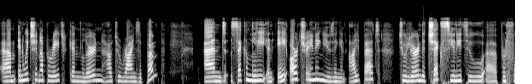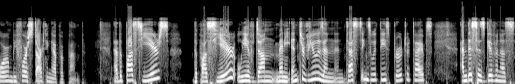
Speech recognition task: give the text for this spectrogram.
um, in which an operator can learn how to rinse the pump and secondly, an AR training using an iPad to learn the checks you need to uh, perform before starting up a pump. Now, the past years, the past year, we have done many interviews and, and testings with these prototypes, and this has given us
